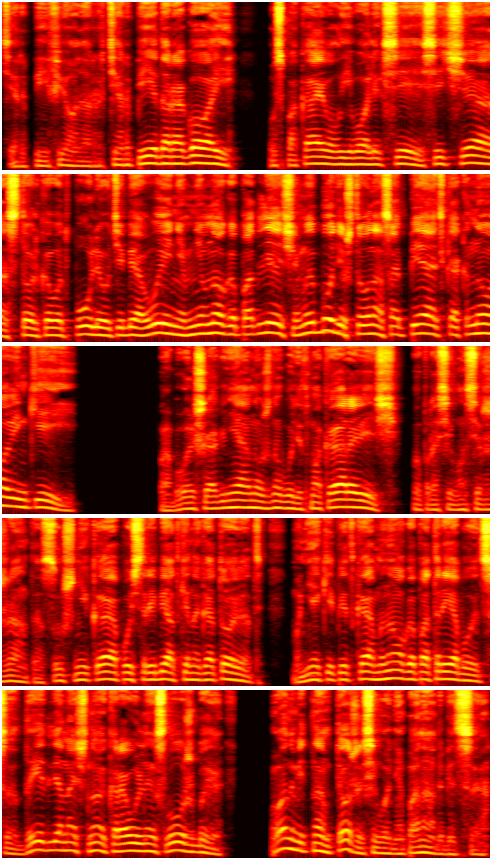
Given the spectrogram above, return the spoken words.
«Терпи, Федор, терпи, дорогой!» — успокаивал его Алексей. «Сейчас только вот пулю у тебя вынем, немного подлечим, и будешь ты у нас опять как новенький!» «Побольше огня нужно будет, Макарович», — попросил он сержанта. «Сушника пусть ребятки наготовят. Мне кипятка много потребуется, да и для ночной караульной службы. Он ведь нам тоже сегодня понадобится».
